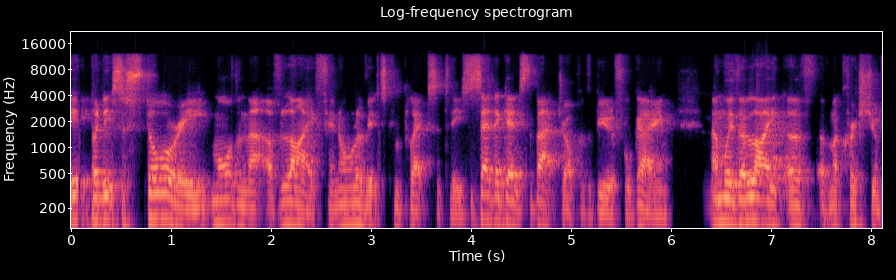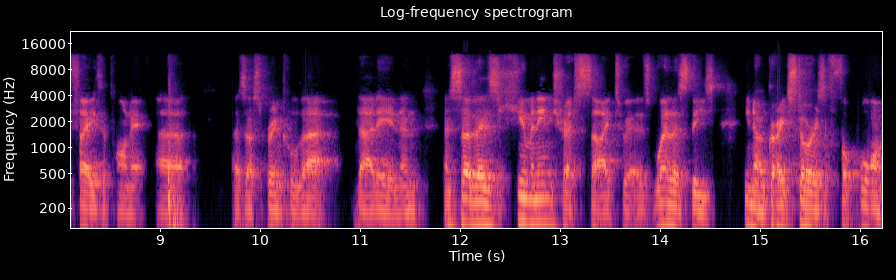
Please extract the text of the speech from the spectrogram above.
it, but it's a story more than that of life in all of its complexity, set against the backdrop of the beautiful game, and with the light of, of my Christian faith upon it, uh, as I sprinkle that that in. And and so there's a human interest side to it as well as these you know great stories of football,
